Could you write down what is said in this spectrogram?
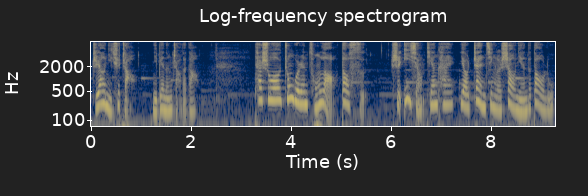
只要你去找，你便能找得到。他说：“中国人从老到死，是异想天开，要占尽了少年的道路，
